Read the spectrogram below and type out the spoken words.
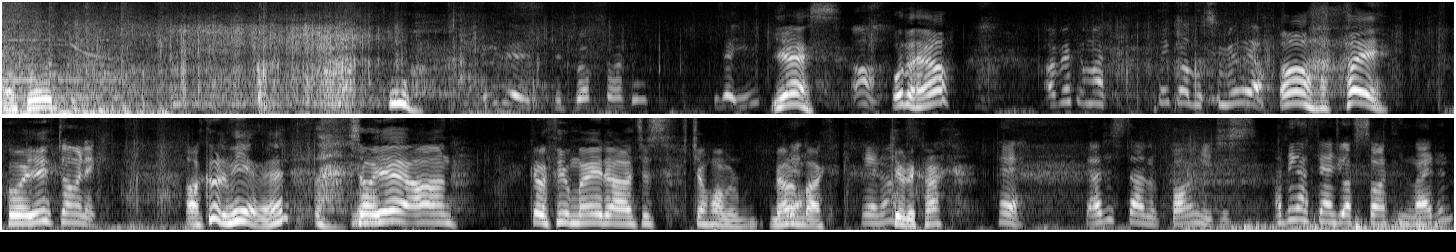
Oh, good. Ooh. The drop cycling? Is that you? Yes. Oh. What the hell? I reckon my, think I look familiar. Oh, hey. Who are you? Dominic. Oh, good to meet you, man. So yeah, um, got a few mate. Uh, just jump on a mountain Yeah. bike, Yeah, nice. give it a crack. Yeah. Yeah, I just started following you. Just, I think I found you off Cycling Maven.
